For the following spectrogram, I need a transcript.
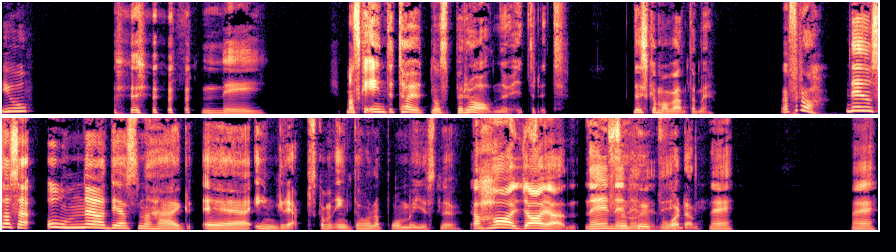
Jo. Nej. Man ska inte ta ut någon spiral nu hit och dit. Det ska man vänta med. Varför då? Nej, de sa så här, onödiga såna här eh, ingrepp ska man inte hålla på med just nu. Jaha, ja, ja. Nej, nej, För nej, sjukvården. Nej. Nej.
